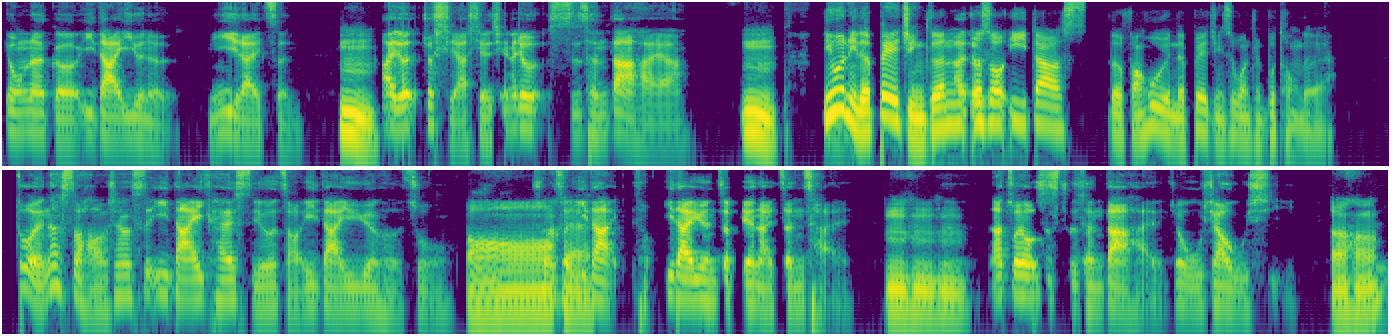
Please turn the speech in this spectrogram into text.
用那个义大医院的名义来争，嗯，啊就就写啊写，现在就石沉大海啊，嗯，因为你的背景跟那时候义大的防护员的背景是完全不同的呀，对，那时候好像是义大一开始有找义大医院合作，哦，是义大义大医院这边来征才，嗯哼哼，那最后是石沉大海，就无消无息，嗯哼。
